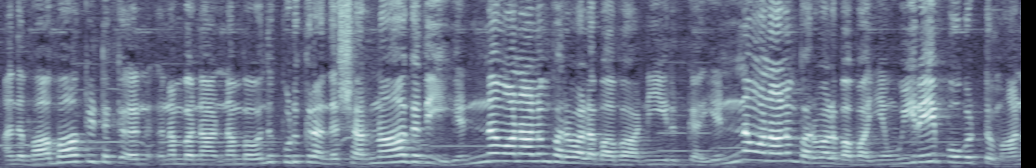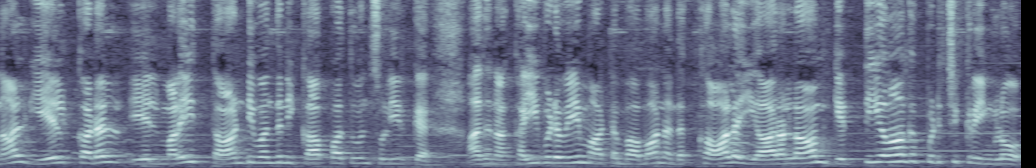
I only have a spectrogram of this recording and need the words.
அந்த பாபா கிட்ட க- நம்ம நம்ம வந்து கொடுக்குற அந்த சரணாகதி என்ன வேணாலும் பரவாயில்ல பாபா நீ இருக்க. என்ன வேணாலும் பரவாயில்ல பாபா என் உயிரே போகட்டும். ஆனால் ஏழ் கடல் ஏழ் மலை தாண்டி வந்து நீ காப்பாத்துவன்னு சொல்லியிருக்க. அதை நான் கைவிடவே மாட்டேன் பாபா. அந்த காலை யாரெல்லாம் கெட்டியாக பிடிச்சிக்கிறீங்களோ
